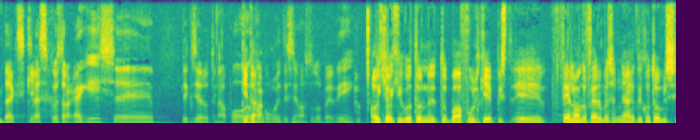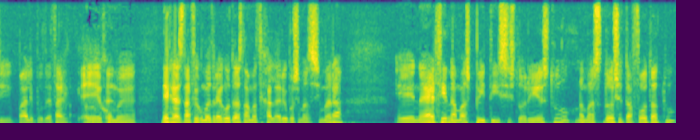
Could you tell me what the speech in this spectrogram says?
Εντάξει, κλασικός τραγάκι. Δεν ξέρω τι να πω. Κοίτα. Έχω απογοητευτεί με αυτό το παιδί. Όχι, όχι, εγώ τον, τον πάω full και πιστε- ε, θέλω να το φέρουμε σε μια διχοτόμηση πάλι που δεν θα ε, το έχουμε. Δεν χρειάζεται να φύγουμε τρέχοντας, να είμαστε χαλαροί όπως είμαστε σήμερα. Ε, να έρθει να μας πει τις ιστορίες του, να μας δώσει τα φώτα του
